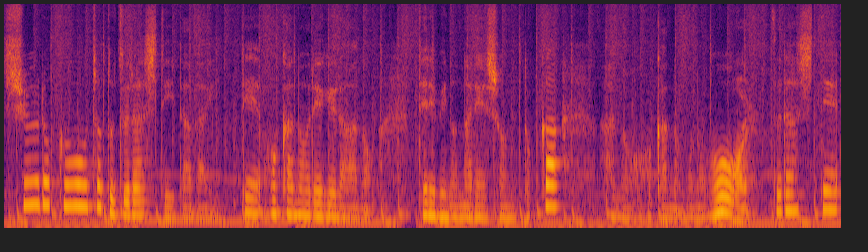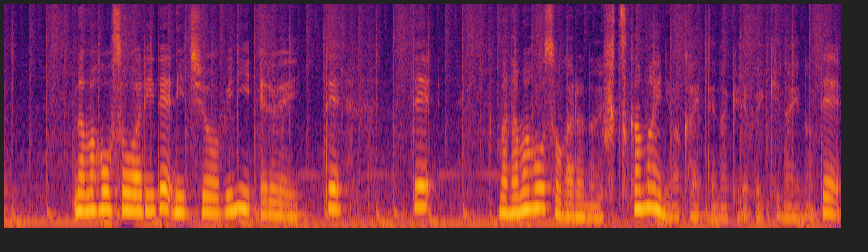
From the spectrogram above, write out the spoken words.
収録をちょっとずらしていただいて他のレギュラーのテレビのナレーションとかあの他のものをはい。ずらして、生放送終わりで日曜日に LA 行ってで、まあ、生放送があるので2日前には帰ってなければいけないので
